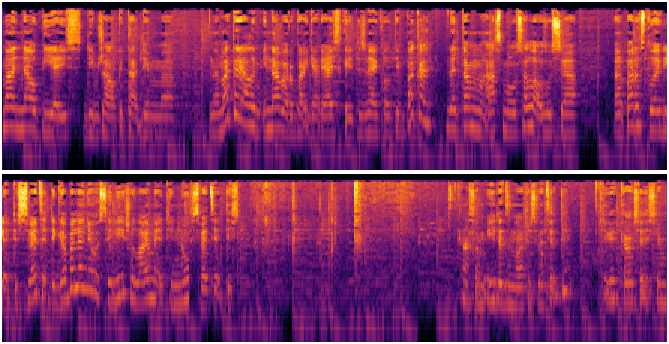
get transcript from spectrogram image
man nav pieejas, diemžēl, pie tādiem uh, materiāliem, un nevaru baigi arī aizskriet uz veikalu tim pakaļ. Dēļ tam esmu salauzusi parasto eglietis svecēti gabaleņos, ir līšu laimēti no svecētis. Esam īdedzinoši svecēti. Tagad kausēsim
